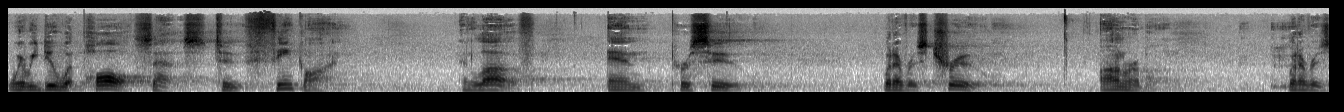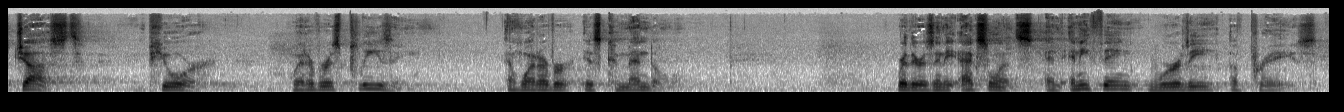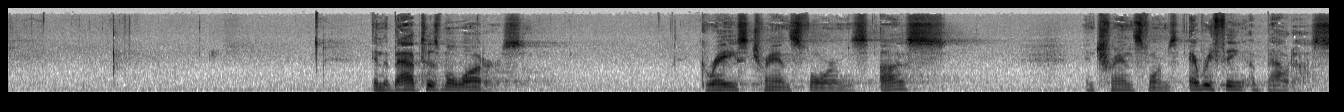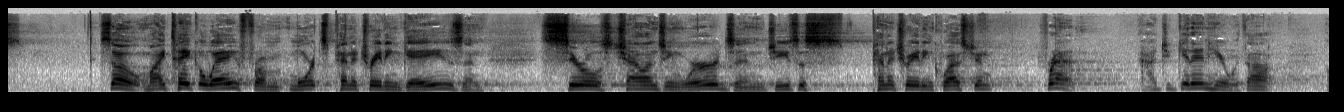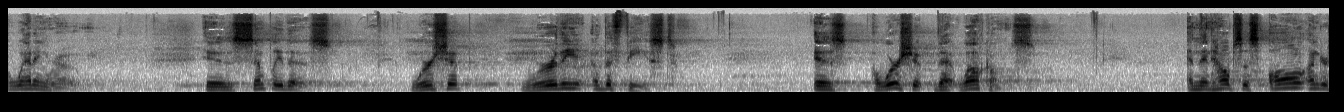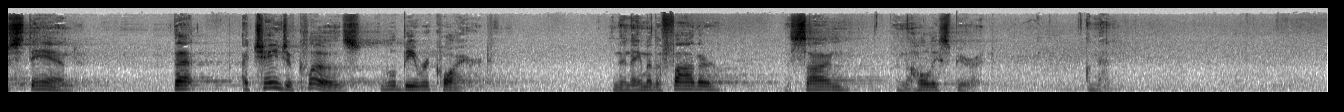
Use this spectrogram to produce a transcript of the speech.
where we do what Paul says to think on and love and pursue whatever is true, honorable, whatever is just, pure, whatever is pleasing, and whatever is commendable. Where there is any excellence and anything worthy of praise. In the baptismal waters, grace transforms us and transforms everything about us. So, my takeaway from Mort's penetrating gaze and Cyril's challenging words and Jesus' penetrating question Friend, how'd you get in here without a wedding robe? Is simply this worship worthy of the feast is a worship that welcomes and then helps us all understand that a change of clothes will be required. In the name of the Father, the Son, and the Holy Spirit. Amen.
